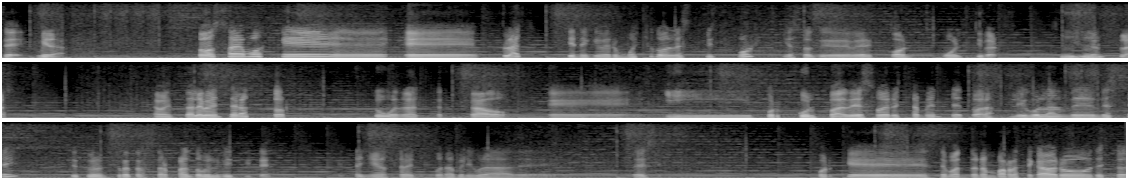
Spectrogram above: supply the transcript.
Sí, mira, todos sabemos que eh, Flash tiene que ver mucho con la Speed Force y eso tiene que ver con Flash. Lamentablemente el actor tuvo un altercado eh, y por culpa de eso directamente todas las películas de DC se tuvieron que retrasar para el 2023. Este año no sale ninguna película de, de DC. Porque se mandó a embarrar a este cabrón, de hecho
